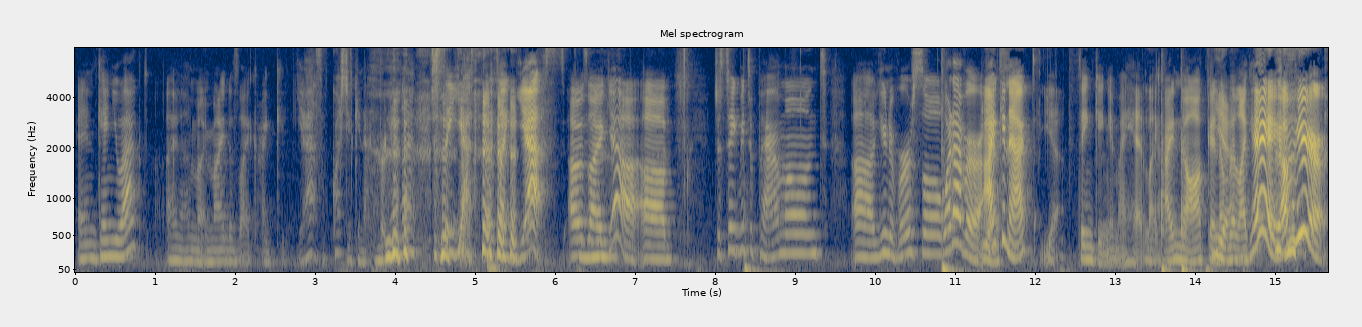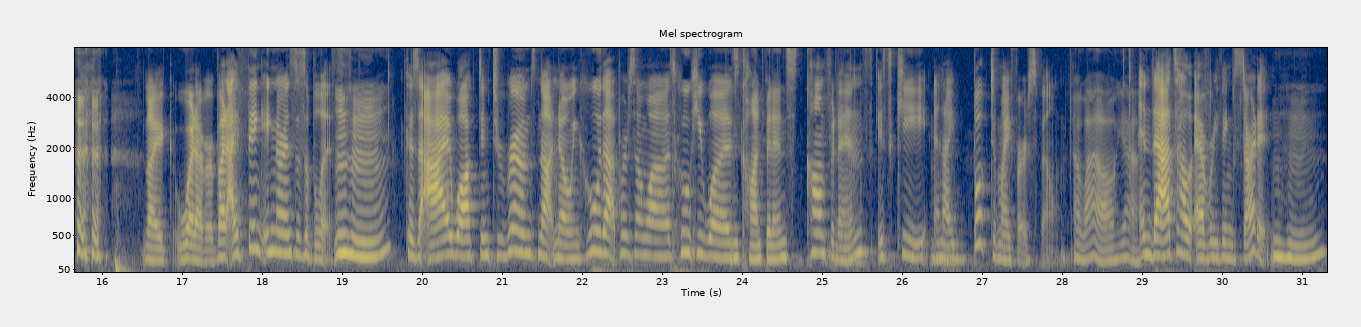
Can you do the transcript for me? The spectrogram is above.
and can you act? And my mind is like, "I yes, of course you can act, Fernanda. Just say yes." I was like, "Yes." I was like, "Yeah." Um, just take me to Paramount, uh, Universal, whatever. I can act. Yeah. Thinking in my head, like I knock and I'll Yeah. be like, "Hey, I'm here." like whatever. But I think ignorance is a bliss Mm-hmm. because I walked into rooms not knowing who that person was, who he was. And confidence. Confidence is key, and I Mm-hmm. booked my first film, Oh wow. Yeah. and that's how everything started. Mm-hmm.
